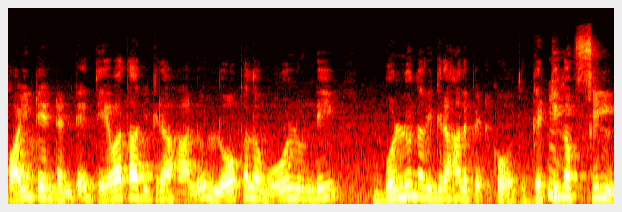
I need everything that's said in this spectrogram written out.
పాయింట్ ఏంటంటే దేవతా విగ్రహాలు లోపల ఓళ్ళుండి బొళ్ళున్న విగ్రహాలు పెట్టుకోవద్దు. గట్టిగా ఫిల్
